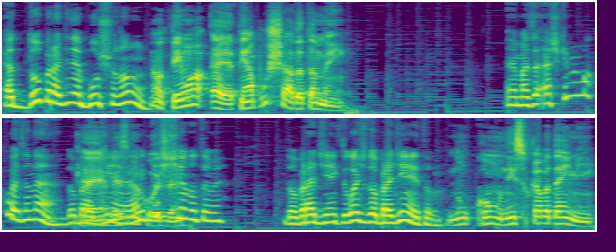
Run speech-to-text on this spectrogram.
é dobradinha, é bucho, não? Não, tem uma. É, tem a buchada também. É, mas acho que é a mesma coisa, né? Dobradinha. É, a mesma é o coisa, intestino é. também. Dobradinha. Tu gosta de dobradinha, Ítalo? Não como nem se o cabo der em mim.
